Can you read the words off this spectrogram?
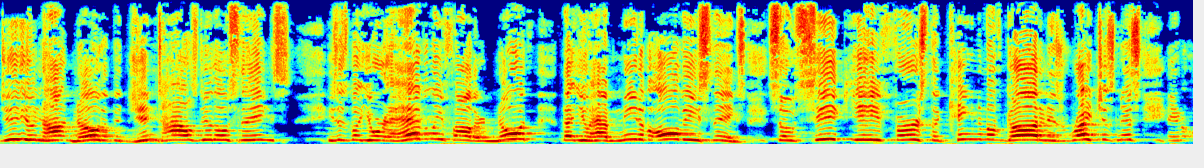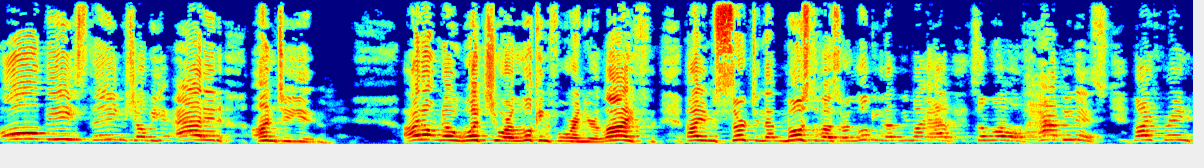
do you not know that the Gentiles do those things? He says, but your heavenly Father knoweth that you have need of all these things. So seek ye first the kingdom of God and his righteousness, and all these things shall be added unto you. I don't know what you are looking for in your life. I am certain that most of us are looking that we might have some level of happiness. My friend,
